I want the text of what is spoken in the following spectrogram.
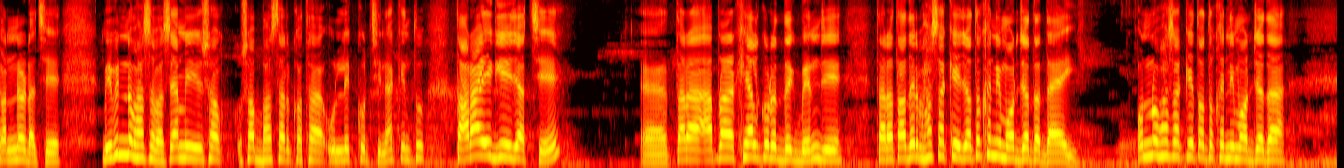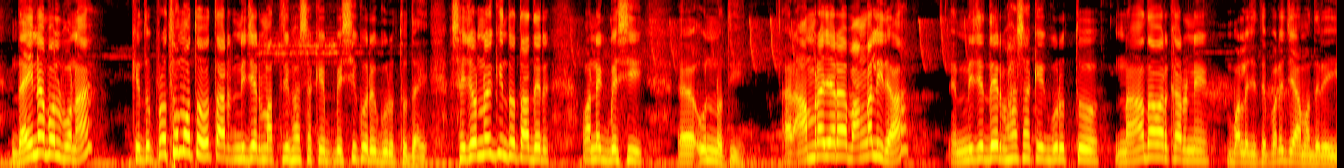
কন্নড় আছে, বিভিন্ন ভাষাভাষী, আমি সব সব ভাষার কথা উল্লেখ করছি না, কিন্তু তারা এগিয়ে যাচ্ছে। তারা, আপনারা খেয়াল করে দেখবেন যে তারা তাদের ভাষাকে যতখানি মর্যাদা দেয়, অন্য ভাষাকে ততখানি মর্যাদা দেয় না বলব না, কিন্তু প্রথমত তার নিজের মাতৃভাষাকে বেশি করে গুরুত্ব দেয়। সেজন্যই কিন্তু তাদের অনেক বেশি উন্নতি। আর আমরা যারা বাঙালিরা, নিজেদের ভাষাকে গুরুত্ব না দেওয়ার কারণে বলা যেতে পারে যে আমাদের এই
